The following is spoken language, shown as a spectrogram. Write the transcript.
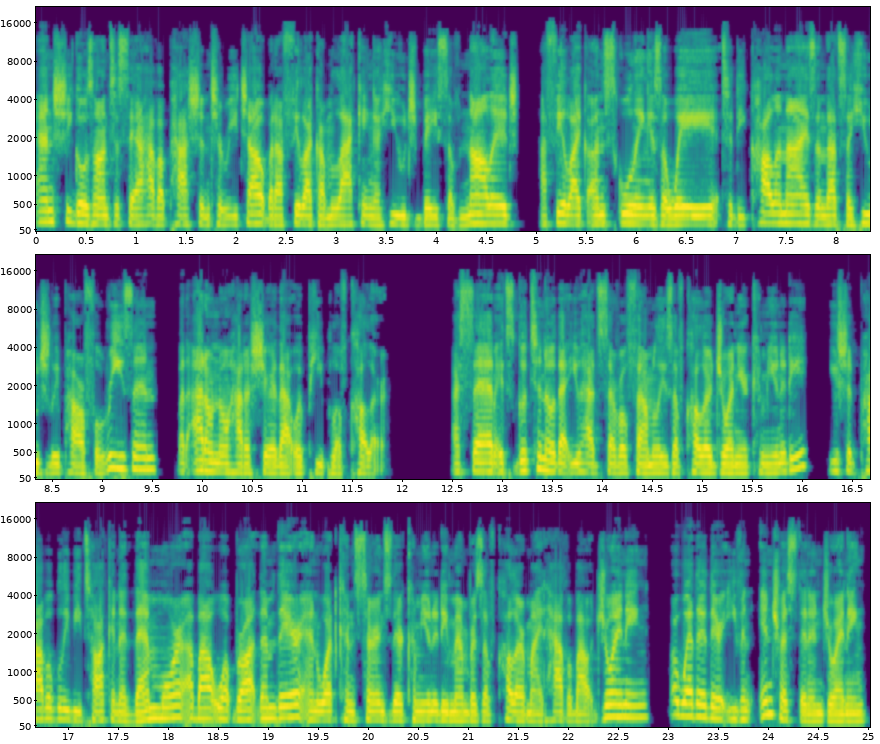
and she goes on to say, I have a passion to reach out, but I feel like I'm lacking a huge base of knowledge. I feel like unschooling is a way to decolonize and that's a hugely powerful reason, but I don't know how to share that with people of color. I said, it's good to know that you had several families of color join your community. You should probably be talking to them more about what brought them there and what concerns their community members of color might have about joining or whether they're even interested in joining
